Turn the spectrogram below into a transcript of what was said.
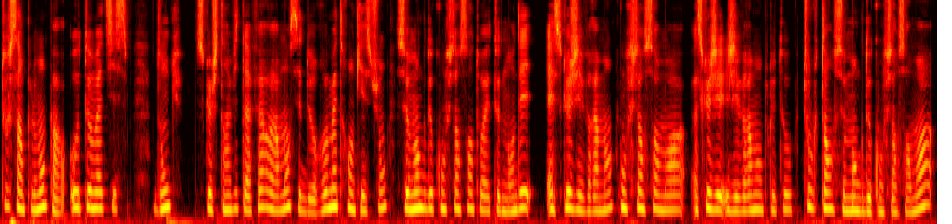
tout simplement par automatisme. Donc ce que je t'invite à faire vraiment, c'est de remettre en question ce manque de confiance en toi et te demander est-ce que j'ai vraiment confiance en moi? Est-ce que j'ai vraiment plutôt tout le temps ce manque de confiance en moi?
